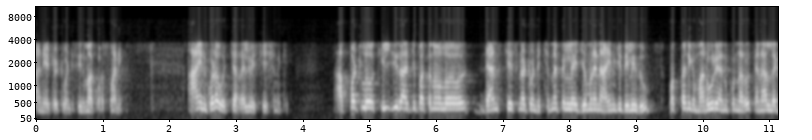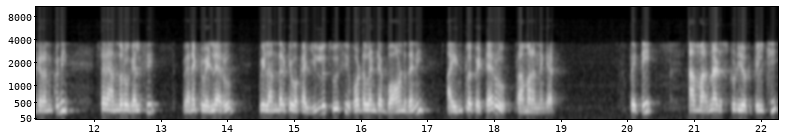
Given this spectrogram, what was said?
అనేటటువంటి సినిమా కోసం అని. ఆయన కూడా వచ్చారు రైల్వే స్టేషన్కి అప్పట్లో ఖిల్జీ రాజ్యపతనంలో డాన్స్ చేసినటువంటి చిన్నపిల్ల జమునని ఆయనకి తెలియదు మొత్తానికి మనూరే అనుకున్నారు తెనాల దగ్గర అనుకుని సరే అందరూ కలిసి వెనక్కి వెళ్ళారు వీళ్ళందరికీ ఒక ఇల్లు చూసి హోటల్ అంటే బాగుండదని ఆ ఇంట్లో పెట్టారు రామానందం గారు. పెట్టి ఆ మర్నాడు స్టూడియోకి పిలిచి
